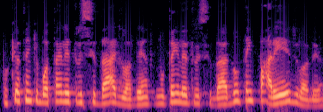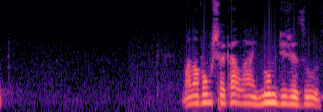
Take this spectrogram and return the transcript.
Porque eu tenho que botar eletricidade lá dentro. Não tem eletricidade, não tem parede lá dentro. Mas nós vamos chegar lá, em nome de Jesus.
